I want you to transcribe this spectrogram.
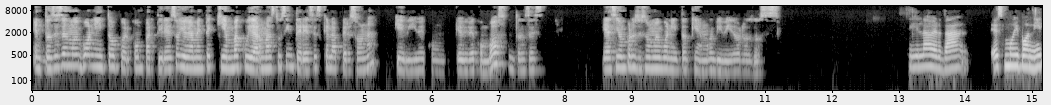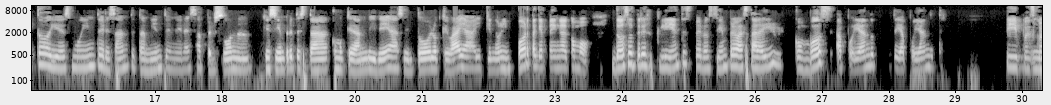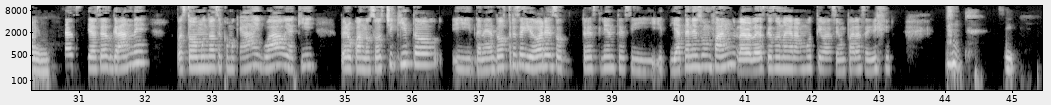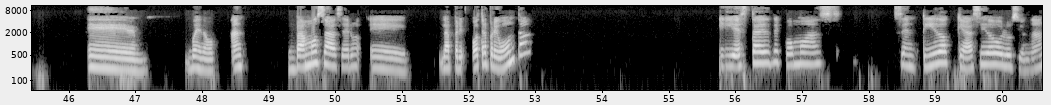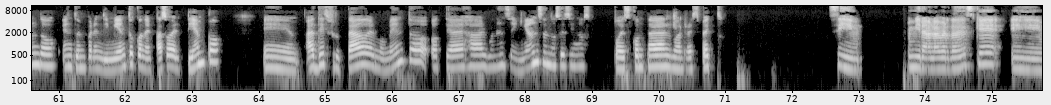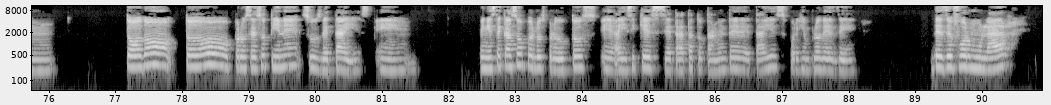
Entonces es muy bonito poder compartir eso y obviamente quién va a cuidar más tus intereses que la persona que vive con, que vive con vos. Entonces, y ha sido un proceso muy bonito que hemos vivido los dos. Sí, la verdad es muy bonito y es muy interesante también tener a esa persona que siempre te está como que dando ideas en todo lo que vaya y que no le importa que tenga como dos o tres clientes, pero siempre va a estar ahí con vos apoyándote y apoyándote. Sí, pues cuando Em, ya seas grande, pues todo el mundo va a ser como que, ay, wow, y aquí, pero cuando sos chiquito y tenés dos, tres seguidores o tres clientes y, y ya tenés un fan, la verdad es que es una gran motivación para seguir. sí. Em, bueno, vamos a hacer eh, la pre- otra pregunta y esta es de cómo has sentido que has ido evolucionando en tu emprendimiento con el paso del tiempo. Eh, ¿has disfrutado del momento o te ha dejado alguna enseñanza? No sé si nos puedes contar algo al respecto. Sí, mira, la verdad es que em, todo, todo proceso tiene sus detalles. Em, en este caso, pues los productos, eh, ahí sí que se trata totalmente de detalles. Por ejemplo, desde desde formular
